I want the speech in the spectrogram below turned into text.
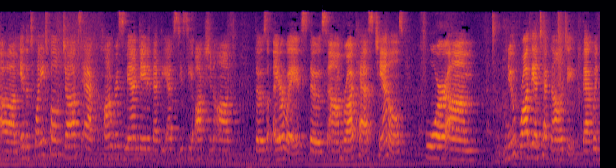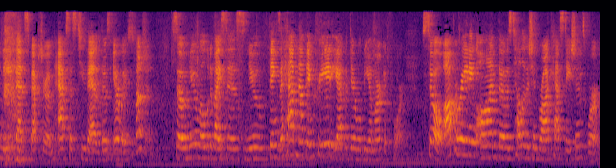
um, in the 2012 Jobs Act, Congress mandated that the FCC auction off those airwaves, those um, broadcast channels, for um, new broadband technology that would need that spectrum, access to that, those airwaves to function. So new mobile devices, new things that have not been created yet, but there will be a market for. So operating on those television broadcast stations were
